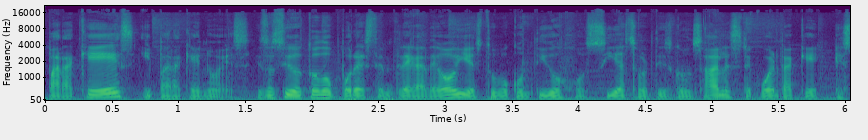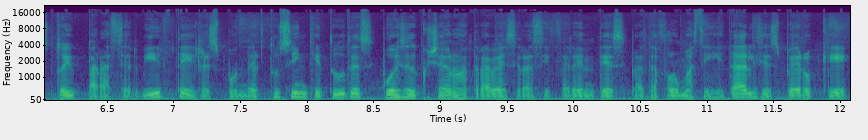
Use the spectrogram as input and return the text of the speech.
para qué es y para qué no es. Eso ha sido todo por esta entrega de hoy. Estuvo contigo Josías Ortiz González. Recuerda que estoy para servirte y responder tus inquietudes. Puedes escucharnos a través de las diferentes plataformas digitales espero que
